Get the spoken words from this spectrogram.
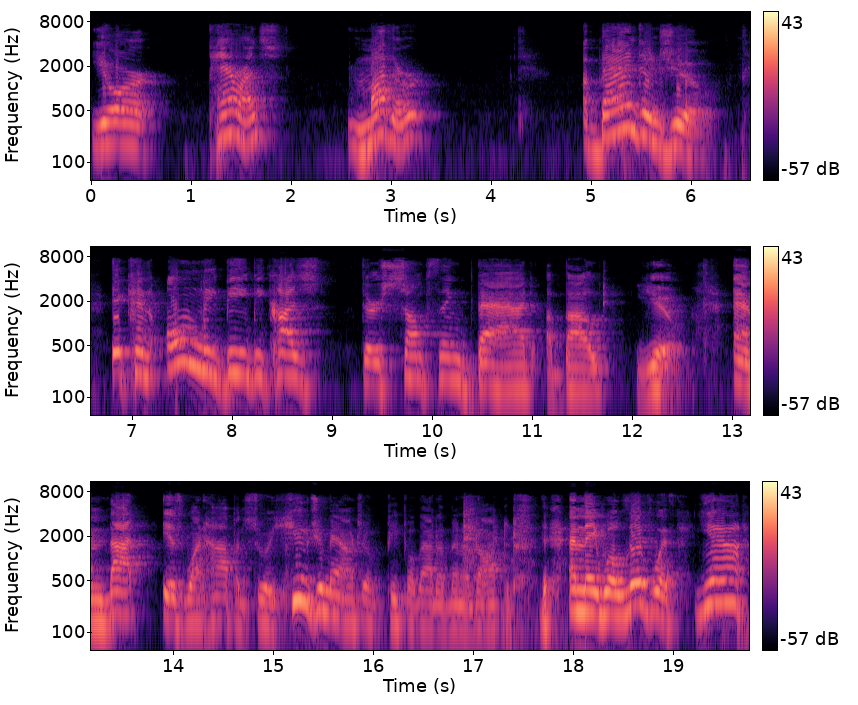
your parents, mother, abandons you, it can only be because there's something bad about you. And that is what happens to a huge amount of people that have been adopted. And they will live with, yeah,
